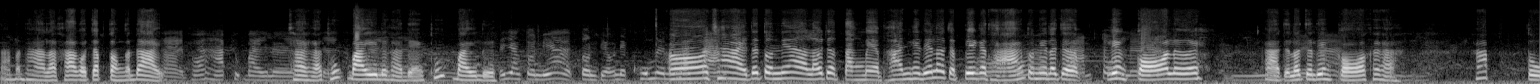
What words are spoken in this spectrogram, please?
สามพันห้าราคาก็จับต้องกันได้ ใช่เพราะว่าฮาร์ดทุกใบเลยใช่ค่ะ ทุกใบเลยค่ะ แดงทุกใบเลย แล้วอย่างตัวเนี้ยต้นเดียวเนี่ยคุ้มเลยนะอ๋อคะสามใช่ แต่ตัวเนี้ยเราจะตั้งแม่พันธุ์ค่ะเดี๋ยวเราจะเปลี่ยนกระถางอ๋อตัวนี้เราจะสามต้นเลี้ยงกอเลย อืมค่ะแต่เราจะเลี้ยงกอค่ะค่ะฮับตัว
